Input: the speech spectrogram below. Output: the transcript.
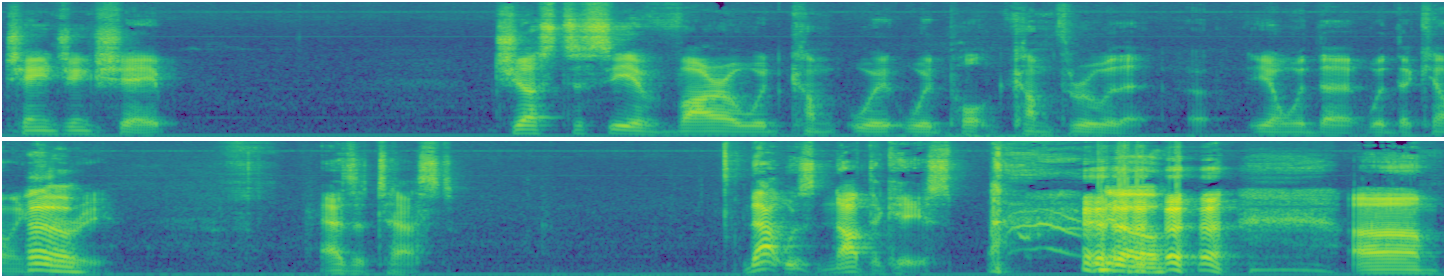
changing shape just to see if Vara would come would, would pull come through with it, uh, you know, with the with the killing Oh. fury as a test. That was not the case. No. um,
